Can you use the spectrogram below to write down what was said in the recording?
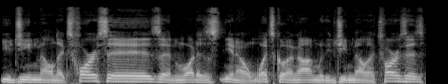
Eugene Melnyk's horses and what is, you know, what's going on with Eugene Melnyk's horses.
